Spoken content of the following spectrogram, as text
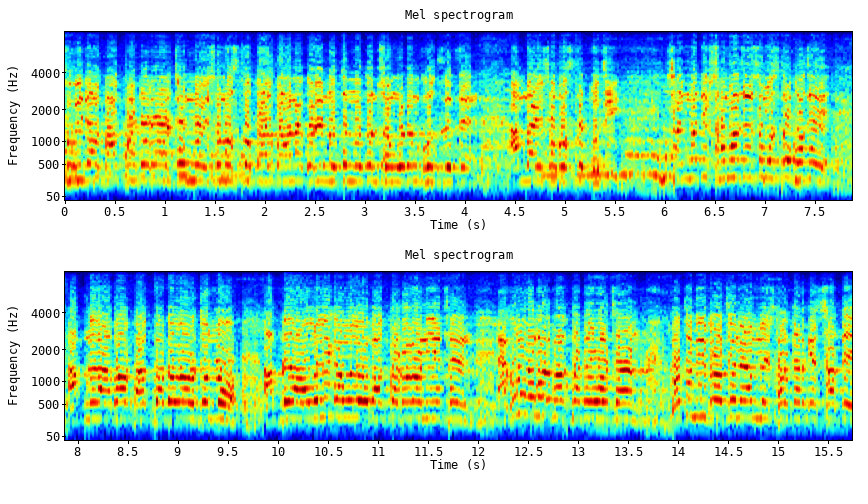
সুবিধার বাগ পাটোয়ার জন্য এই সমস্ত তাল বাহানা করে নতুন নতুন সংগঠন খুঁজতেছেন, আমরা এই সমস্ত বুঝি। সাংবাদিক সমাজ এই সমস্ত বোঝে। আপনারা আবার বাগ পাটোয়ার জন্য, আপনারা আওয়ামী লীগ আমলেও পাটোয়ারা নিয়েছেন। এখনও আবার বাগবাটায় আছেন গত নির্বাচনে আপনি সরকারকে সাথে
